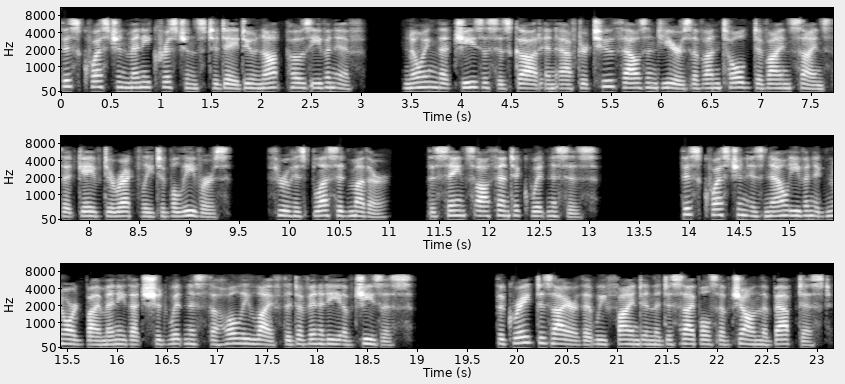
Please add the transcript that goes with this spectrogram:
This question many Christians today do not pose even if, knowing that Jesus is God and after 2000 years of untold divine signs that gave directly to believers, through his blessed mother, the saints' authentic witnesses. This question is now even ignored by many that should witness the holy life the divinity of Jesus. The great desire that we find in the disciples of John the Baptist,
